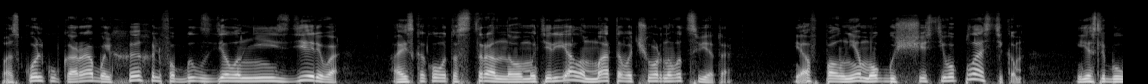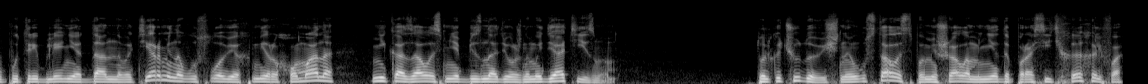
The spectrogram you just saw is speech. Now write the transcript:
поскольку корабль Хехельфа был сделан не из дерева, а из какого-то странного материала матово-черного цвета. Я вполне мог бы счесть его пластиком — если бы употребление данного термина в условиях мира Хомана не казалось мне безнадежным идиотизмом. Только чудовищная усталость помешала мне допросить Хехельфа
